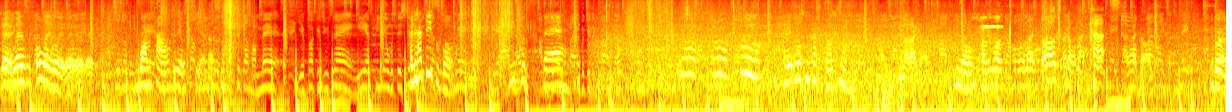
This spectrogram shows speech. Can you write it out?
Wait, where's? Oh wait, wait, wait, wait, wait. One pound for this. Yeah, that's. Have you had these before? These are the best. I hate walking past dogs now. You're not like that? No, I want. I don't like dogs. I don't like cats. I like dogs. Bro.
